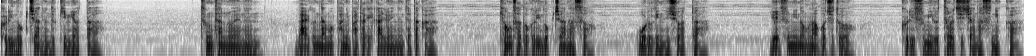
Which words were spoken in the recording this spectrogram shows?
그리 높지 않은 느낌이었다. 등산로에는 낡은 나무판이 바닥에 깔려 있는 데다가 경사도 그리 높지 않아서 오르기는 쉬웠다. 예순이 넘은 아버지도 그리 숨이 흐트러지지 않았으니까.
